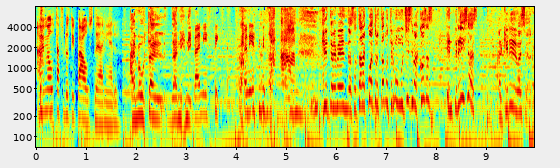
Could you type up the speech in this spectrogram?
A mí me gusta Fruity Paus de Daniel. A mí me gusta el Danny Snick. Dani Stick. Dani Ah, ¡Qué tremendos! Hasta las 4 estamos, tenemos muchísimas cosas, entre ellas al querido Iván Cedro.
